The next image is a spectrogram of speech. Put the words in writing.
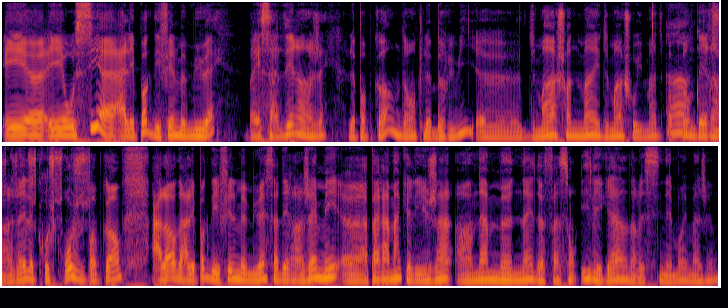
Et, euh, et aussi, à, à l'époque des films muets, ben, ça dérangeait le popcorn. Donc, le bruit euh, du mâchonnement et du mâchouillement du popcorn Ah, dérangeait, le crouche-crouche du popcorn. Alors, dans l'époque des films muets, ça dérangeait, mais euh, apparemment que les gens en amenaient de façon illégale dans le cinéma, imagine.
